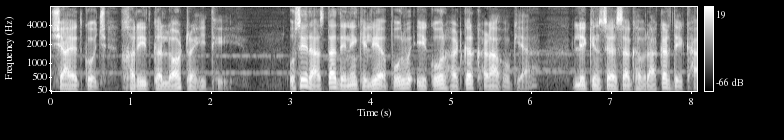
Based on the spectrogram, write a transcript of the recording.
शायद कुछ खरीद कर लौट रही थी। उसे रास्ता देने के लिए अपूर्व एक और हटकर खड़ा हो गया, लेकिन सहसा घबराकर देखा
